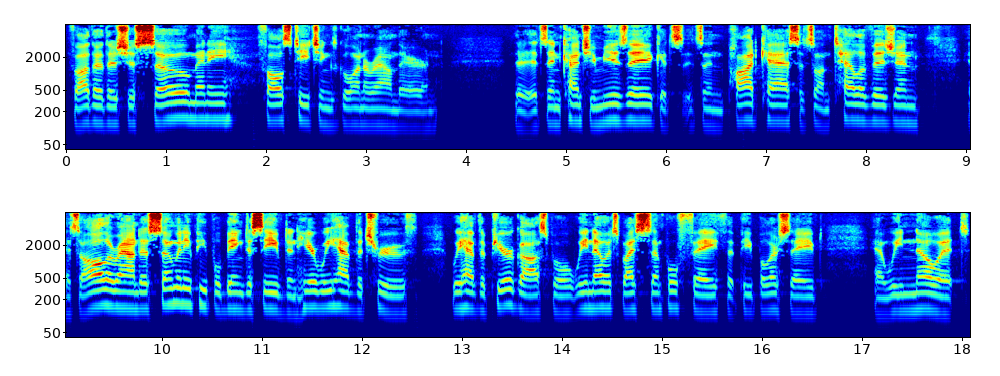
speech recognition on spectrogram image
Father, there's just so many false teachings going around there. And it's in country music, it's, it's in podcasts, it's on television, it's all around us. So many people being deceived. And here we have the truth, we have the pure gospel. We know it's by simple faith that people are saved, and we know it.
